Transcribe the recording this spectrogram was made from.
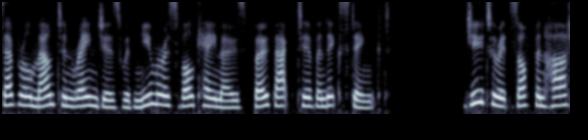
several mountain ranges with numerous volcanoes, both active and extinct. Due to its often harsh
